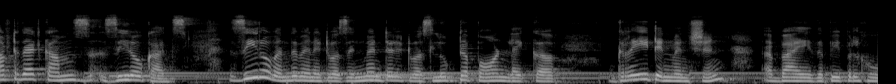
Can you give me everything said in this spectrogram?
after that comes zero cards zero வந்து when it was invented it was looked up on like great invention uh, by the people who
